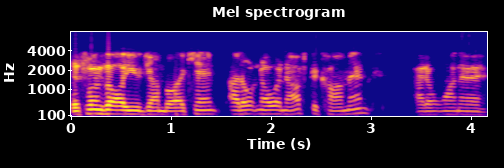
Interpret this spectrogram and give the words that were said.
This one's all you, Jumbo. I can't. I don't know enough to comment. I don't want to.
